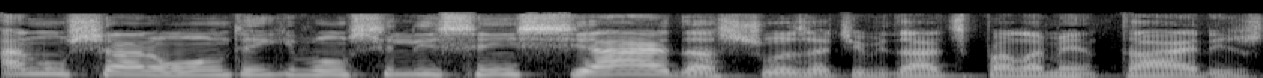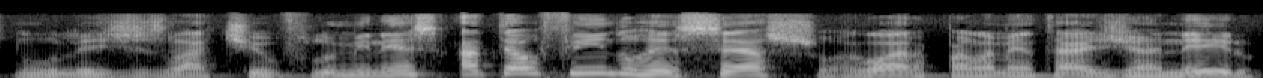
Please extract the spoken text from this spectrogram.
anunciaram ontem que vão se licenciar das suas atividades parlamentares no Legislativo Fluminense até o fim do recesso, agora, parlamentar de janeiro.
